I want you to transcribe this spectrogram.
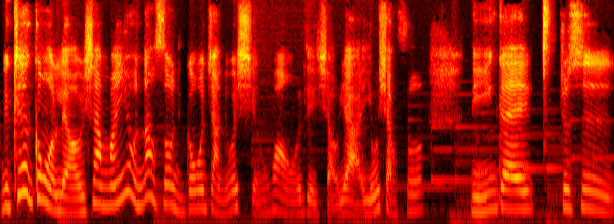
你可以跟我聊一下吗？因为那时候你跟我讲你会闲晃，我有点小讶异。我想说，你应该就是，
